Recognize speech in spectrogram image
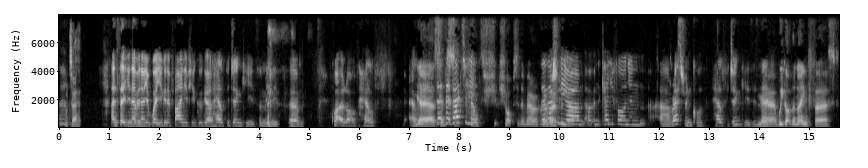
what's that? I said you never know what you're going to find if you Google healthy junkies. I mean, it's um, quite a lot of health. Health. Yeah, There- some, there's some actually health sh- shops in America there's have actually um, a Californian uh, restaurant called Healthy Junkies, isn't yeah, it? Yeah, we got the name first.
